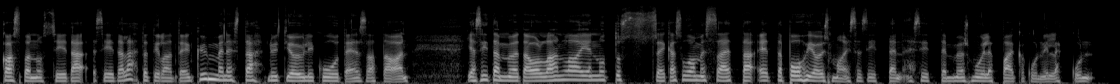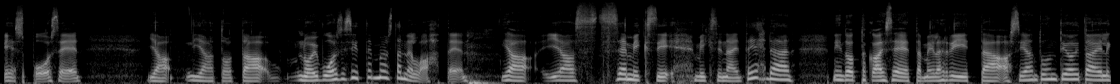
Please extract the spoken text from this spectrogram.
kasvanut siitä, siitä lähtötilanteen kymmenestä nyt jo yli 600. ja sitä myötä ollaan laajennuttu sekä Suomessa että, että Pohjoismaissa sitten, sitten myös muille paikkakunnille kuin Espooseen ja, ja tota, noin vuosi sitten myös tänne Lahteen. Ja, ja se, miksi, miksi näin tehdään, niin totta kai se, että meillä riittää asiantuntijoita, eli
